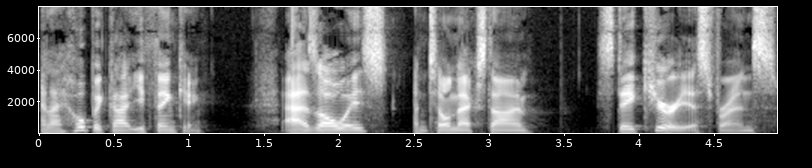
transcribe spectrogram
and I hope it got you thinking. As always, until next time, stay curious, friends.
